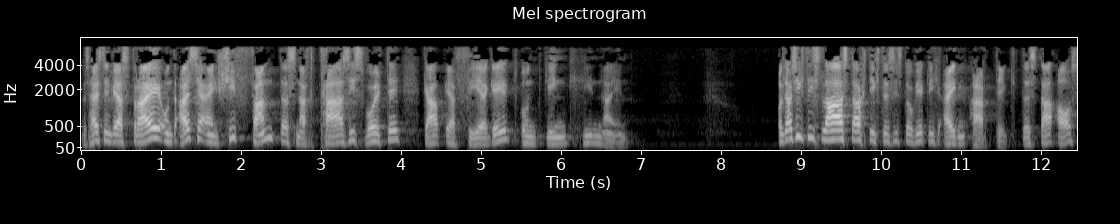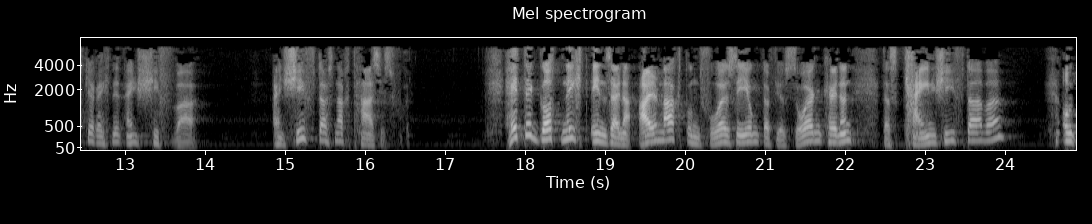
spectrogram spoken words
Das heißt in Vers 3, und als er ein Schiff fand, das nach Tarsis wollte, gab er Fährgeld und ging hinein. Und als ich dies las, dachte ich, das ist doch wirklich eigenartig, dass da ausgerechnet ein Schiff war. Ein Schiff, das nach Tarsis fuhr. Hätte Gott nicht in seiner Allmacht und Vorsehung dafür sorgen können, dass kein Schiff da war und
